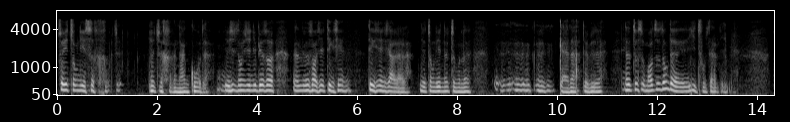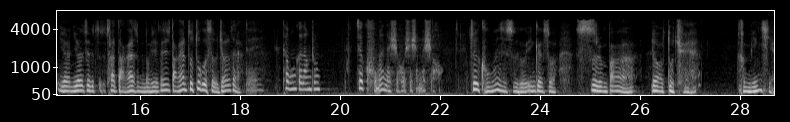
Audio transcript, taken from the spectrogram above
所以总理是很这日子很难过的。有些东西，你比如说，呃，刘少奇定性定性下来了，你总理能怎么能呃呃呃改呢？对不对？那都是毛泽东的意图在里面。你要你要这个查档案什么东西，但是档案都做过手脚的。对，他文革当中最苦闷的时候是什么时候？最苦闷的时候，应该说四人帮啊要夺权，很明显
